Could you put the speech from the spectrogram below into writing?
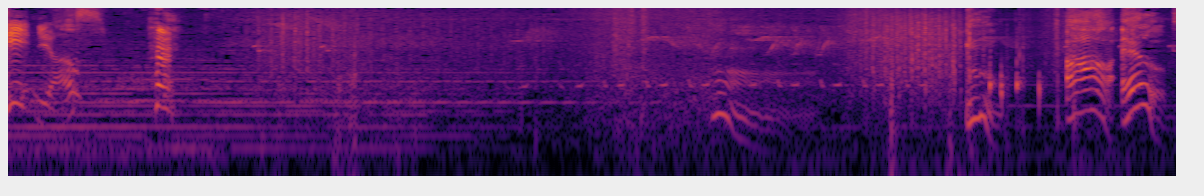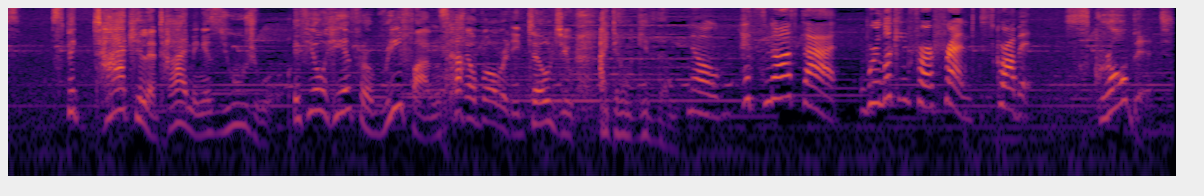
genius. Huh. Hmm. Hmm. Spectacular timing as usual. If you're here for refunds, I've already told you, I don't give them. No, it's not that. We're looking for our friend, Scrobbit. Scrobbit?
